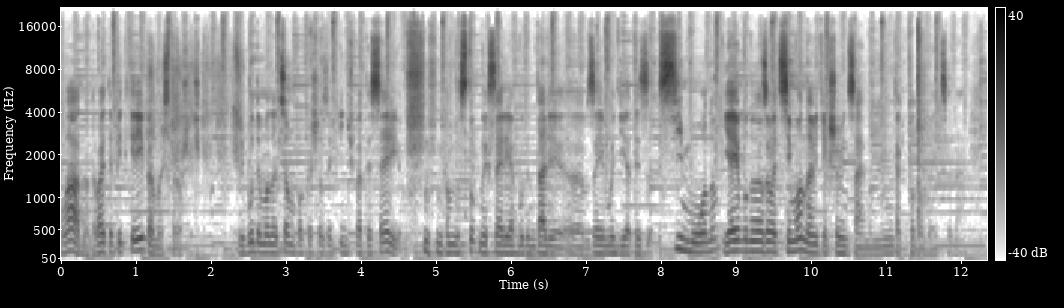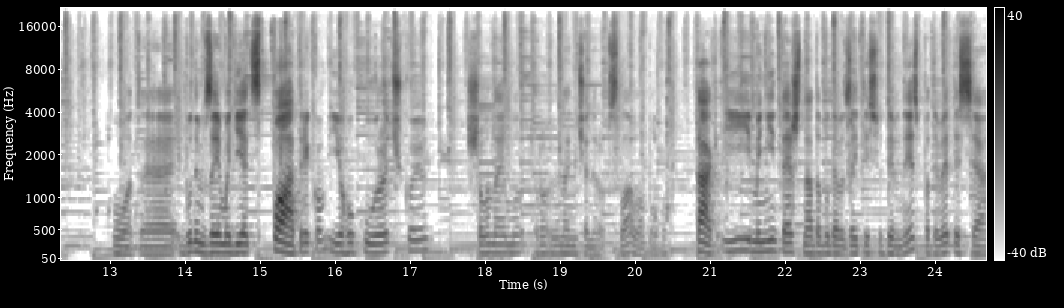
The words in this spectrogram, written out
Ладно, давайте підкріпимось трошечки. І будемо на цьому поки що закінчувати серію. В наступних серіях будемо далі е, взаємодіяти з Сімоном. Я її буду називати Сімон, навіть якщо він Саймон. Мені так подобається, да. От, е, будемо взаємодіяти з Патріком і його курочкою. Що вона йому Вона нічого не робить, слава Богу. Так, і мені теж треба буде зайти сюди вниз, подивитися.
